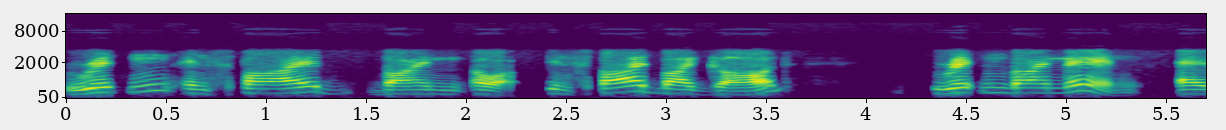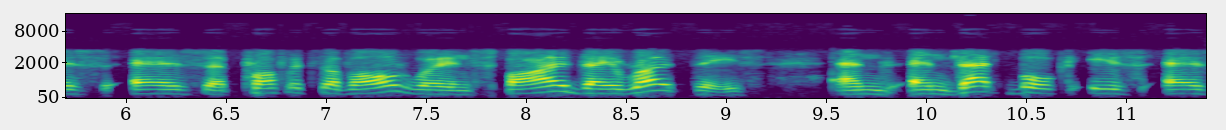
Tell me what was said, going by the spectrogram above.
written, inspired by or inspired by God, written by men. As as uh, prophets of old were inspired, they wrote these, and and that book is as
